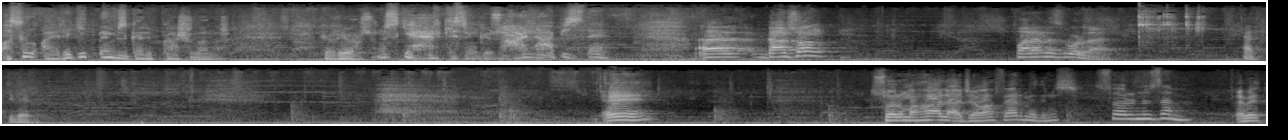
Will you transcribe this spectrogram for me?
Asıl ayrı gitmemiz garip karşılanır. Görüyorsunuz ki herkesin gözü hala bizde. Ee, garson paranız burada. Hadi gidelim. Ee, soruma hala cevap vermediniz. Sorunuza mı Evet.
